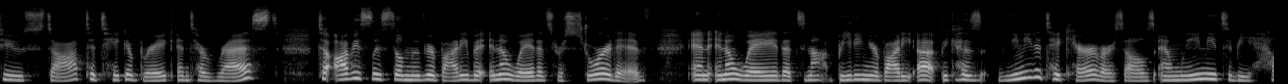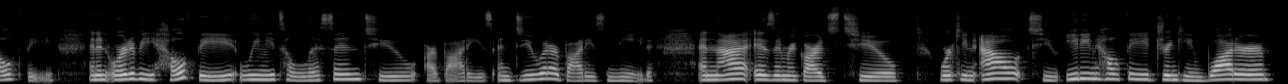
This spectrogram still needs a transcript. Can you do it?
to stop, to take a break, and to rest, to obviously still move your body, but in a way that's restorative and in a way that's not beating your body up because we need to take care of ourselves and we need to be healthy. And in order to be healthy, we need to listen to our bodies and do what our bodies need. And that that is in regards to working out, to eating healthy, drinking water,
